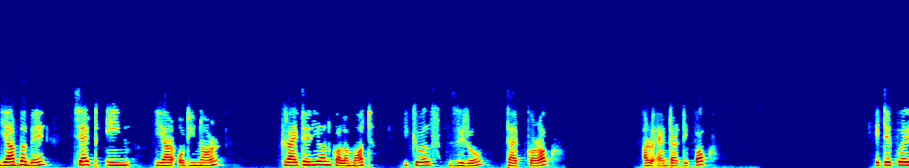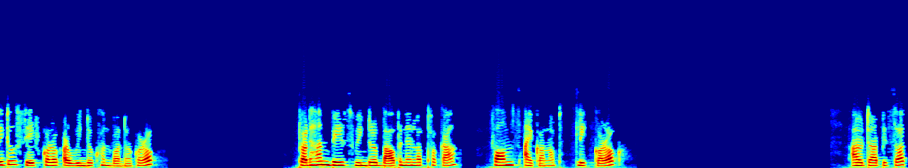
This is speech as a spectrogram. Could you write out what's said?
ইয়াৰ বাবে চেকড ইন ইয়াৰ অধীনৰ ক্ৰাইটেৰিয়ন কলমত ইকুৱেলছ 0 টাইপ কৰক আৰু এণ্টাৰ টিপক। এতিয়া কুৱেৰিটো চেভ কৰক আৰু উইণ্ডখন বন্ধ কৰক। প্ৰধান বেছ উইণ্ডৰ বাও পেনেলত থকা ফৰ্মছ আইকনত ক্লিক কৰক। আৰু তাৰ পিছত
